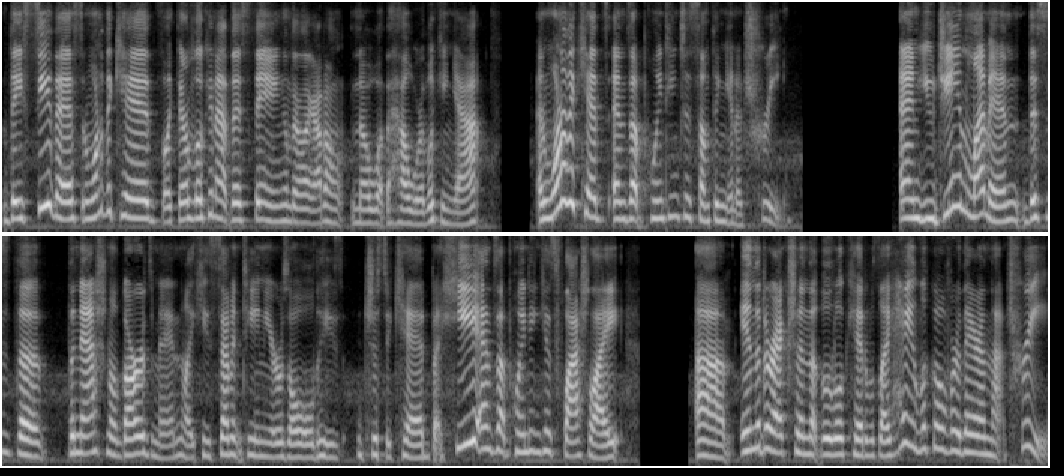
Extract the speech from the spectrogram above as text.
they see this and one of the kids like they're looking at this thing and they're like I don't know what the hell we're looking at. And one of the kids ends up pointing to something in a tree. And Eugene Lemon, this is the the National Guardsman, like he's 17 years old, he's just a kid, but he ends up pointing his flashlight um, in the direction that the little kid was like, "Hey, look over there in that tree."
